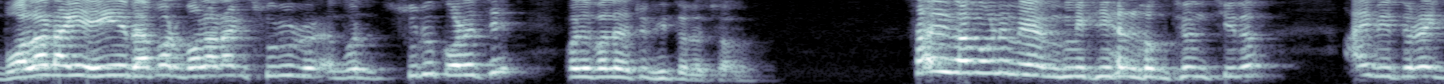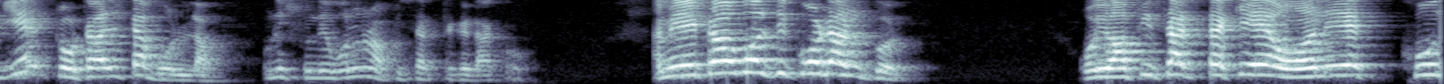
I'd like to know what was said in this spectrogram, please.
বলার আগে, এই ব্যাপার বলার আগে শুরু শুরু করেছি। বলে বলে একটু ভিতরে চলো। স্বাভাবিকভাবে উনি মিডিয়ার লোকজন ছিল। আমি ভিতরে গিয়ে টোটালটা বললাম। উনি শুনে বললেন, অফিসারটাকে ডাকো। আমি এটাও বলছি, কোড আন কোড ওই অফিসারটাকে অনেকক্ষণ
